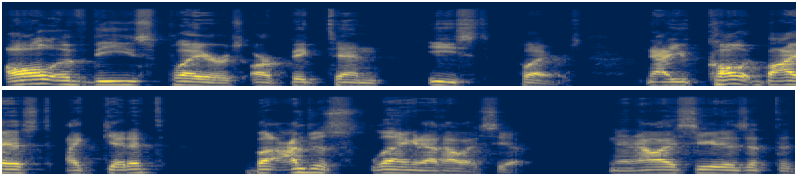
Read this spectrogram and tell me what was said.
all of these players are Big Ten East players. Now, you call it biased. I get it. But I'm just laying it out how I see it. And how I see it is that the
